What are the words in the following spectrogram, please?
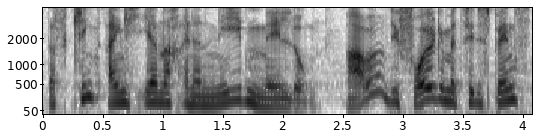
das klingt eigentlich eher nach einer Nebenmeldung. Aber die Folge Mercedes-Benz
